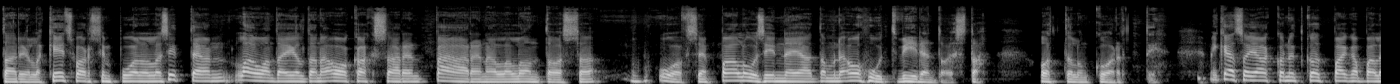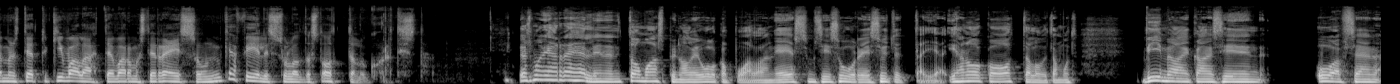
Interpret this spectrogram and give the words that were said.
tarjolla Cage Warsin puolella. Sitten on lauantai-iltana O2-saaren pääarenalla Lontoossa UFC paluu sinne ja tämmöinen ohut 15 ottelun kortti. Mikä se on Jaakko nyt, kun olet paikan päälle mennyt, tietty kiva lähteä varmasti reissuun. Mikä fiilis sulla on tuosta ottelukortista? Jos mä olen ihan rehellinen, niin Tom Aspinallin ulkopuolella niin ei ole semmoisia suuria sytyttäjiä. Ihan ok otteluita, mutta viimeaikaisiin UFCn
